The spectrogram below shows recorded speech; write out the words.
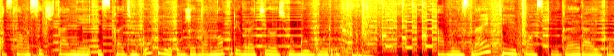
а словосочетание «искать в гугле» уже давно превратилось в гугуру. А вы знаете японский гайрайго?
